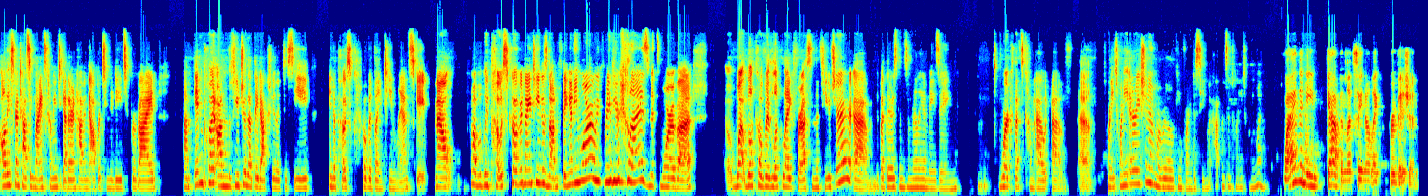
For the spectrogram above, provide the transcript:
all these fantastic minds coming together and having the opportunity to provide um, input on the future that they'd actually like to see in a post COVID 19 landscape. Now, probably post COVID 19 is not a thing anymore, we've maybe realized, and it's more of a what will COVID look like for us in the future? Um, but there's been some really amazing work that's come out of the 2020 iteration, and we're really looking forward to seeing what happens in 2021. Why the need gap and let's say not like revision?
